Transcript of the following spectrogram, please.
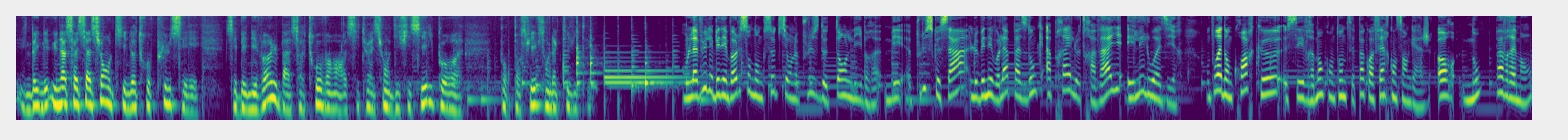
une, association qui ne trouve plus ses, bénévoles bah, se trouve en situation difficile euh, pour poursuivre son activité. On l'a vu, les bénévoles sont donc ceux qui ont le plus de temps libre. Mais plus que ça, le bénévolat passe donc après le travail et les loisirs. On pourrait donc croire que c'est vraiment quand on ne sait pas quoi faire qu'on s'engage. Or, non, pas vraiment.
